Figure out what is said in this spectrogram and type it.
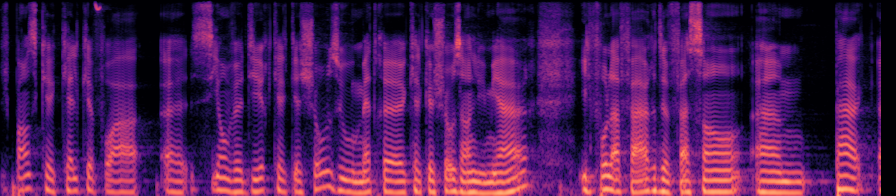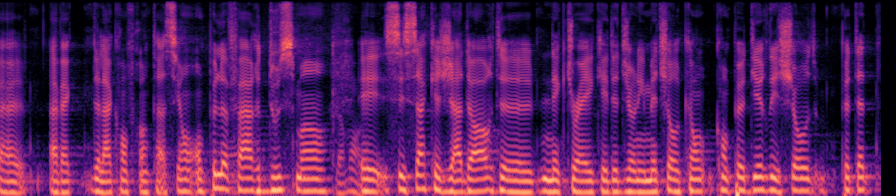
je pense que quelquefois, euh, si on veut dire quelque chose ou mettre quelque chose en lumière, il faut la faire de façon euh, pas euh, avec de la confrontation. On peut le faire doucement. Clairement. Et c'est ça que j'adore de Nick Drake et de Joni Mitchell, qu'on qu peut dire des choses, peut-être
